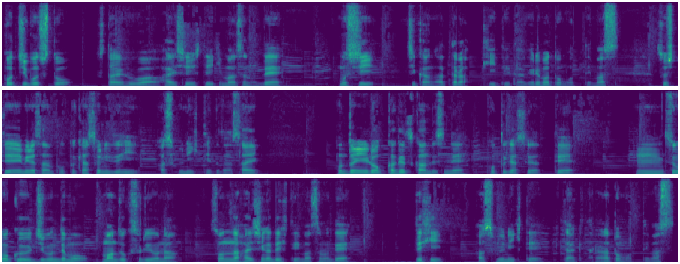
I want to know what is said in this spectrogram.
ぼちぼちとスタイフは配信していきますので、もし時間があったら聞いていただければと思っています。そして皆さん、ポッドキャストにぜひ遊びに来てください。本当に6ヶ月間ですね、ポッドキャストやって、うん、すごく自分でも満足するような、そんな配信ができていますので、ぜひ遊びに来ていただけたらなと思っています。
